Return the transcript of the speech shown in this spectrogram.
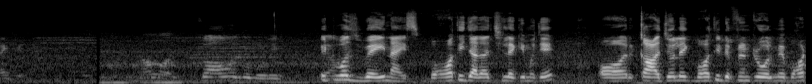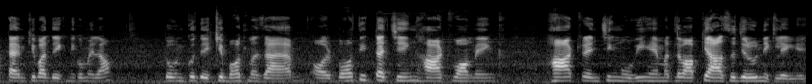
Thank you So how was the movie? It was very nice बहुत ही ज़्यादा अच्छी लगी मुझे। और काजोल एक बहुत ही डिफरेंट रोल में बहुत टाइम के बाद देखने को मिला तो उनको देख के बहुत मज़ा आया और बहुत ही touching heart warming heart wrenching movie है। मतलब आपके आँसू ज़रूर निकलेंगे।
